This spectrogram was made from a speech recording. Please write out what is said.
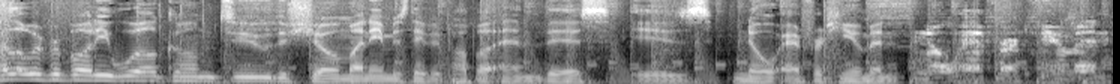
Hello, everybody. Welcome to the show. My name is David Papa, and this is No Effort Human. No effort, human.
